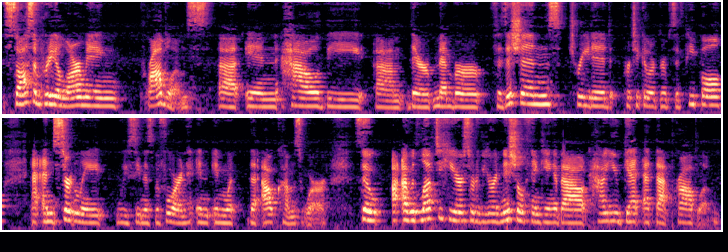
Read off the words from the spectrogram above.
saw some pretty alarming problems uh, in how the um, their member physicians treated particular groups of people, and certainly we've seen this before in, in, in what the outcomes were. So I would love to hear sort of your initial thinking about how you get at that problem.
